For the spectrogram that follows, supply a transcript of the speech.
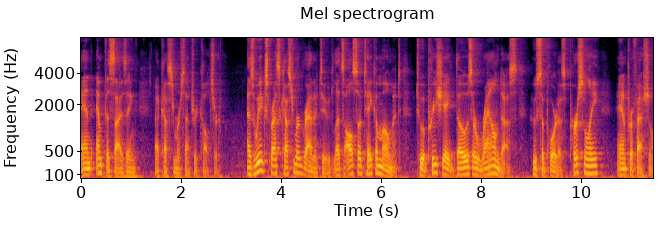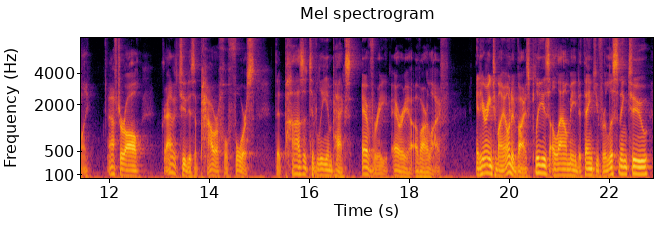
and emphasizing a customer centric culture. As we express customer gratitude, let's also take a moment to appreciate those around us who support us personally and professionally. After all, gratitude is a powerful force that positively impacts every area of our life. Adhering to my own advice, please allow me to thank you for listening to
